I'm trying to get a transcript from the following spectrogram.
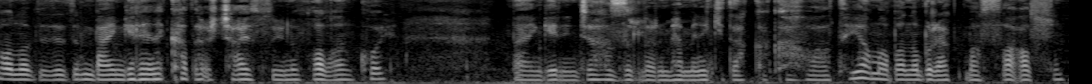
Ona da dedim ben gelene kadar çay suyunu falan koy. Ben gelince hazırlarım hemen iki dakika kahvaltıyı ama bana bırakmaz sağ olsun.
